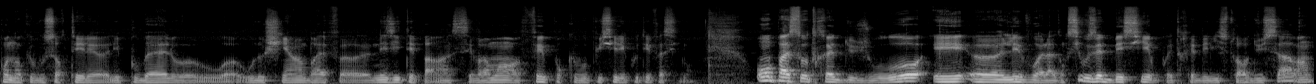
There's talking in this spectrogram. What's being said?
pendant que vous sortez les, poubelles ou, le chien. Bref, n'hésitez pas. Hein. c'est vraiment fait pour que vous puissiez l'écouter facilement. On passe au trade du jour et euh, les voilà. Donc si vous êtes baissier, vous pouvez trader l'histoire du SAR. Hein.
